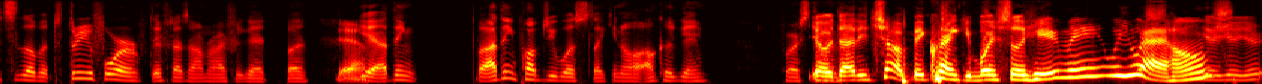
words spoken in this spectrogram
it's a little bit three or four different types of armor. I forget, but Yeah. yeah, I think, but I think PUBG was like you know a good game. First Yo, time. Daddy Chuck, big cranky boy, still here, man? Where you at, Yeah, Holmes? yeah, yeah.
